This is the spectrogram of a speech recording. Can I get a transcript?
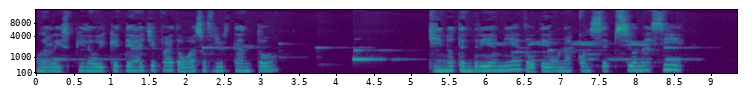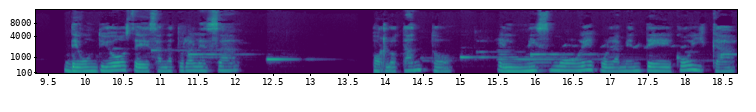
muy ríspido y que te ha llevado a sufrir tanto. ¿Quién no tendría miedo de una concepción así, de un Dios de esa naturaleza? Por lo tanto, el mismo ego, la mente egoica,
